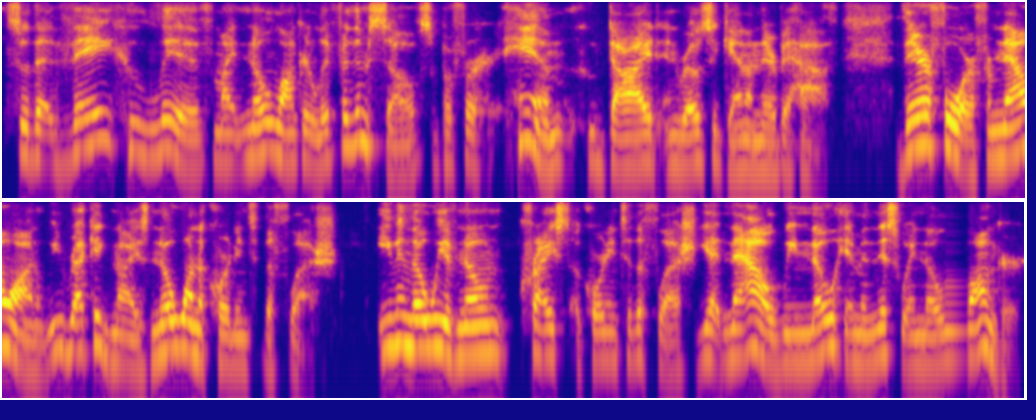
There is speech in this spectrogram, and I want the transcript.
so that they who live might no longer live for themselves, but for him who died and rose again on their behalf. Therefore, from now on, we recognize no one according to the flesh. Even though we have known Christ according to the flesh, yet now we know him in this way no longer.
